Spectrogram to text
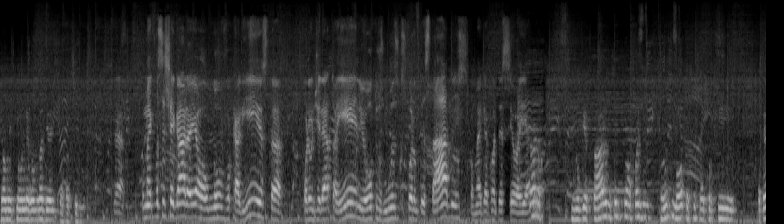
realmente não levamos adiante na parceria. É. Como é que vocês chegaram aí ao novo vocalista? Foram direto a ele? Outros músicos foram testados? Como é que aconteceu aí? Cara, no Guepardo sempre foi uma coisa muito louca, assim, porque até,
